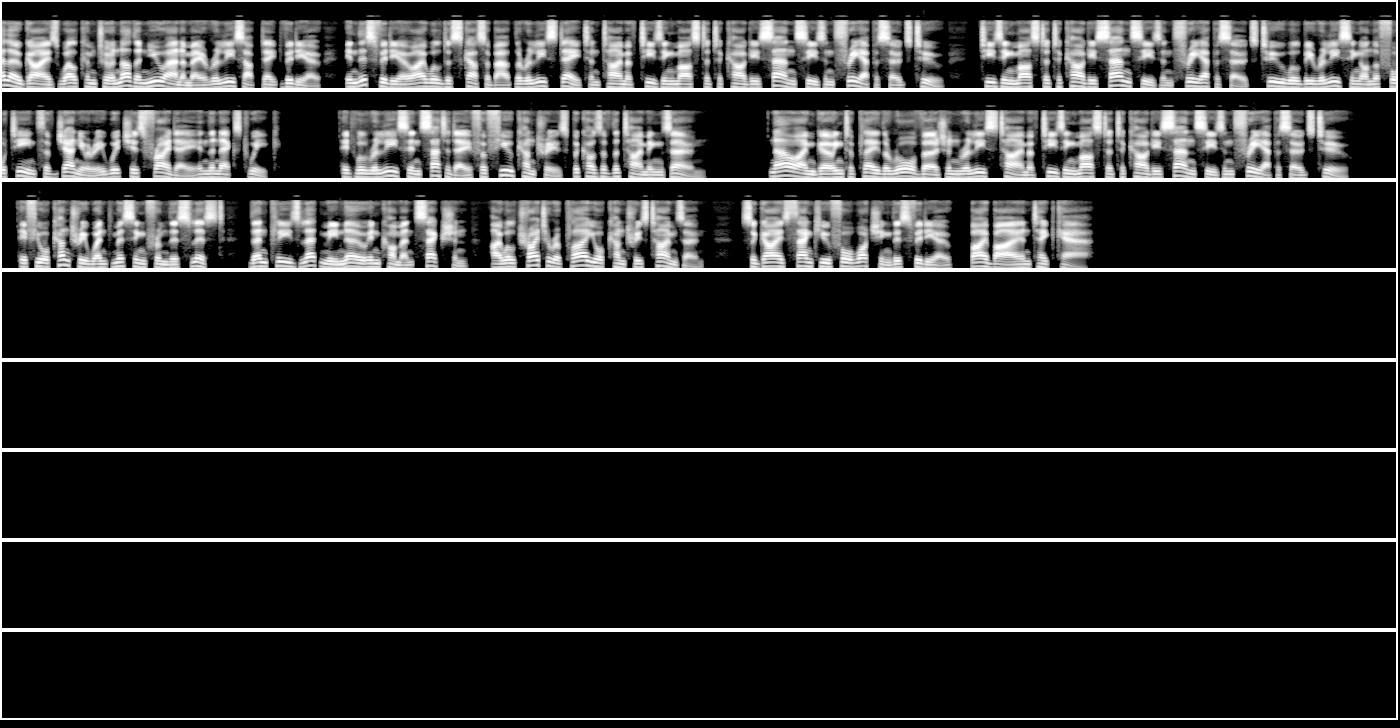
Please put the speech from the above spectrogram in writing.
Hello guys welcome to another new anime release update video. In this video I will discuss about the release date and time of Teasing Master Takagi-san Season 3 Episodes 2. Teasing Master Takagi-san Season 3 Episodes 2 will be releasing on the 14th of January which is Friday in the next week. It will release in Saturday for few countries because of the timing zone. Now I'm going to play the raw version release time of Teasing Master Takagi-san Season 3 Episodes 2. If your country went missing from this list, then please let me know in comment section, I will try to reply your country's time zone. So guys thank you for watching this video, bye bye and take care.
